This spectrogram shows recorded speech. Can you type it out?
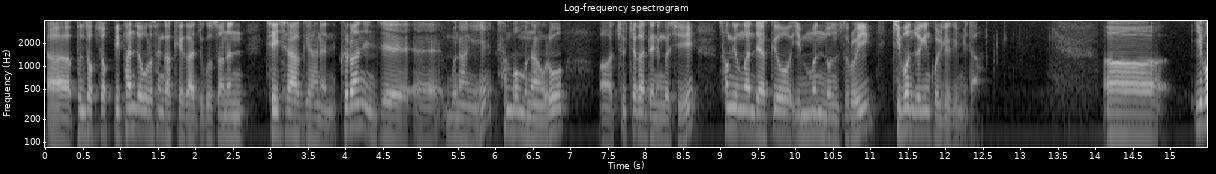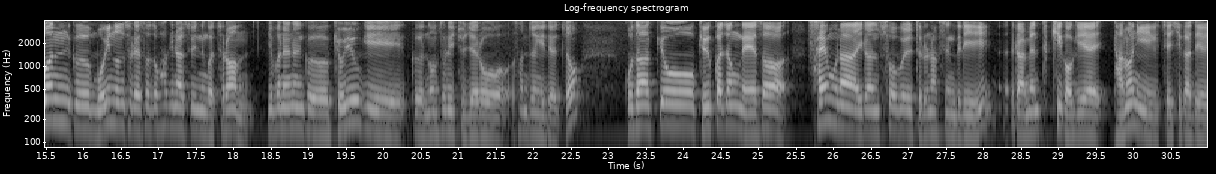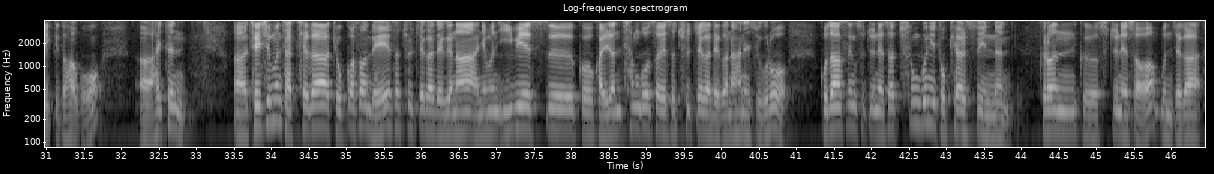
어, 분석적 비판적으로 생각해 가지고서는 제시하게 하는 그런 이제 문항이 3번 문항으로 어, 출제가 되는 것이 성균관대학교 인문 논술의 기본적인 골격입니다. 어, 이번 그 모의 논술에서도 확인할 수 있는 것처럼 이번에는 그 교육이 그 논술의 주제로 선정이 되었죠. 고등학교 교육과정 내에서 사회문화 이런 수업을 들은 학생들이라면 특히 거기에 단원이 제시가 되어 있기도 하고 어, 하여튼 어, 제시문 자체가 교과서 내에서 출제가 되거나 아니면 EBS 그 관련 참고서에서 출제가 되거나 하는 식으로 고등학생 수준에서 충분히 독해할 수 있는 그런 그 수준에서 문제가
